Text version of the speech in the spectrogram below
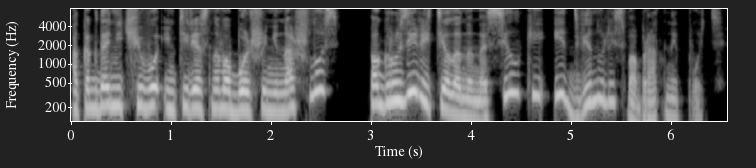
а когда ничего интересного больше не нашлось, погрузили тело на носилки и двинулись в обратный путь.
